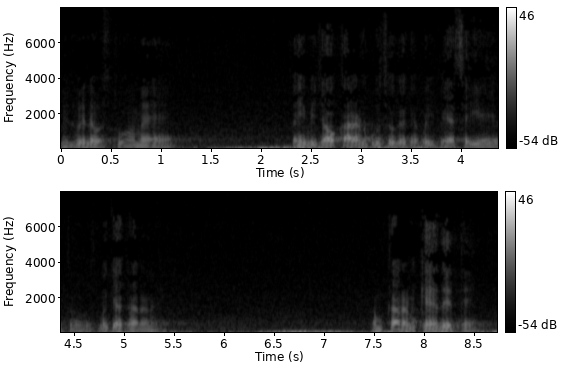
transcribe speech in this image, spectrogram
भिन्न भिन्न वस्तुओं में कहीं भी जाओ, कारण पूछोगे क्या भाई, ऐसा ही है ये तो उसमें क्या कारण है? हम कारण कह देते हैं।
